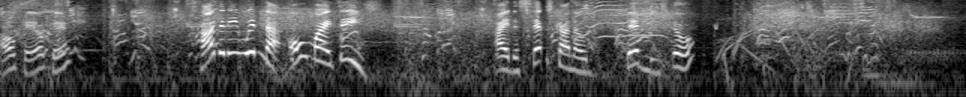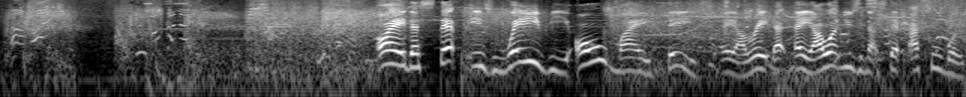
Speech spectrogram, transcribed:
Okay, okay. How did he win that? Oh my days. Aye, the step's kind of deadly still. Oh, the step is wavy. Oh my days. Hey, I rate that. Hey, I wasn't using that step at all, boys.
